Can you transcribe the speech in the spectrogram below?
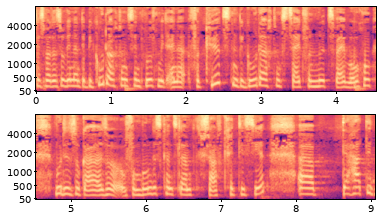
Das war der sogenannte Begutachtungsentwurf mit einer verkürzten Begutachtungszeit von nur zwei Wochen, wurde sogar also vom Bundeskanzleramt scharf kritisiert der hatte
